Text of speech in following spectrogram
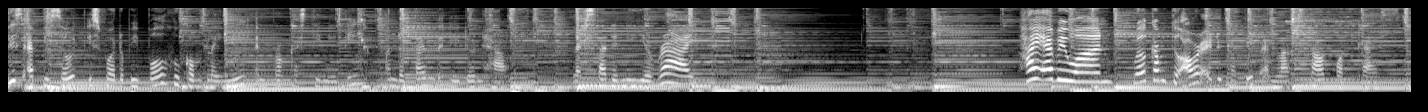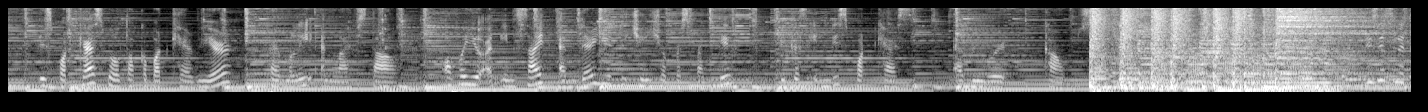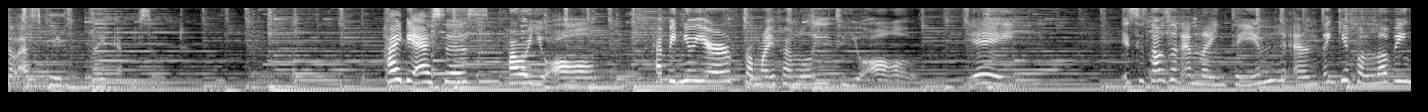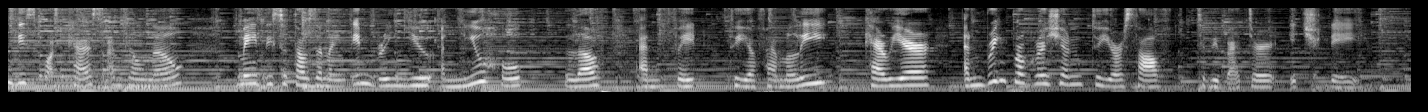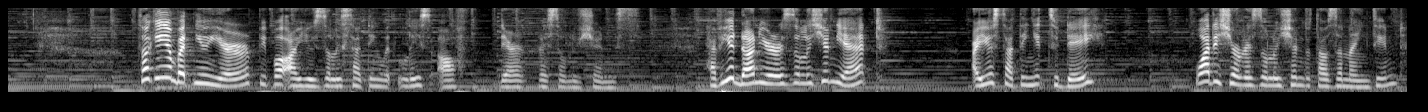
This episode is for the people who complaining and procrastinating on the time that they don't have. Let's start the new year right. Hi everyone, welcome to our educative and lifestyle podcast. This podcast will talk about career, family, and lifestyle. Offer you an insight and dare you to change your perspective because in this podcast, every word counts. This is Little S Queen 9 episode. Hi DSs, how are you all? Happy New Year from my family to you all. Yay! It's 2019 and thank you for loving this podcast until now. May this 2019 bring you a new hope, love, and faith to your family, career, and bring progression to yourself to be better each day. Talking about New Year, people are usually starting with list of their resolutions. Have you done your resolution yet? Are you starting it today? What is your resolution 2019?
